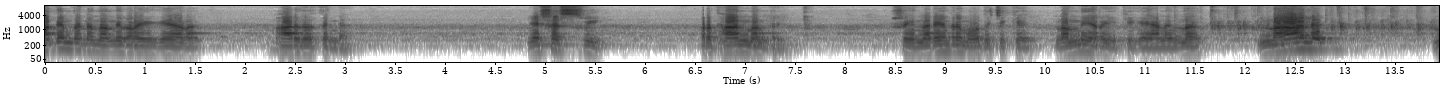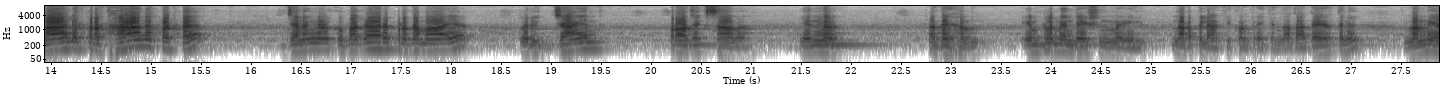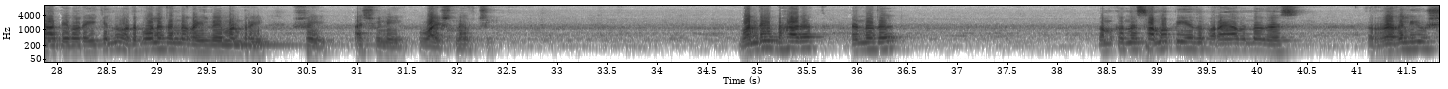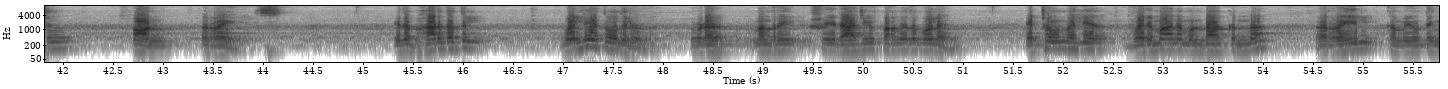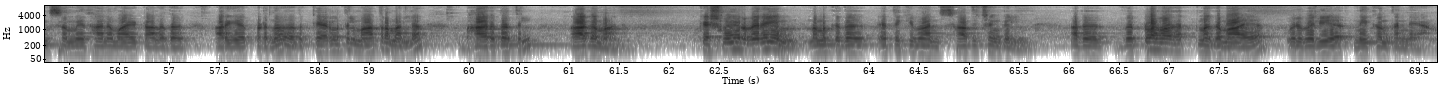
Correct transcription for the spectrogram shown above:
ആദ്യം തന്നെ നന്ദി പറയുകയാണ് ഭാരതത്തിന്റെ യശസ്വി പ്രധാനമന്ത്രി ശ്രീ നരേന്ദ്രമോദിജിക്ക് നന്ദി അറിയിക്കുകയാണ്. ഇന്ന് നാല് നാല് പ്രധാനപ്പെട്ട ജനങ്ങൾക്ക് ഉപകാരപ്രദമായ ഒരു ജയന്റ് പ്രോജക്ട്സ് ആണ് ഇന്ന് അദ്ദേഹം ഇംപ്ലിമെന്റേഷൻ വഴി നടപ്പിലാക്കിക്കൊണ്ടിരിക്കുന്നത്. അദ്ദേഹത്തിന് നന്ദി ആദ്യം അറിയിക്കുന്നു. അതുപോലെ തന്നെ റെയിൽവേ മന്ത്രി ശ്രീ അശ്വിനി വൈഷ്ണവ് ജി വന്ദേ ഭാരത് എന്നത് നമുക്കൊന്ന് സമപ്പ് ചെയ്ത് പറയാവുന്നത് റെവല്യൂഷൻ ഓൺ റെയിൽസ് ഇത് ഭാരതത്തിൽ വലിയ തോതിലുള്ള ഇവിടെ മന്ത്രി ശ്രീ രാജീവ് പറഞ്ഞതുപോലെ ഏറ്റവും വലിയ വരുമാനമുണ്ടാക്കുന്ന റെയിൽ കമ്മ്യൂട്ടിംഗ് സംവിധാനമായിട്ടാണിത് അറിയപ്പെടുന്നത്. അത് കേരളത്തിൽ മാത്രമല്ല ഭാരതത്തിൽ ആകമാനം. കശ്മീർ വരെയും നമുക്കിത് എത്തിക്കുവാൻ സാധിച്ചെങ്കിൽ അത് വിപ്ലവാത്മകമായ ഒരു വലിയ നീക്കം തന്നെയാണ്.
